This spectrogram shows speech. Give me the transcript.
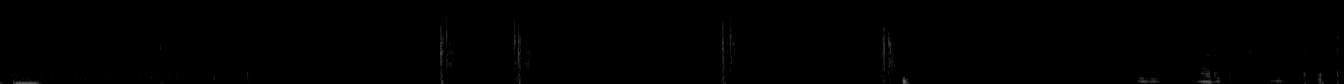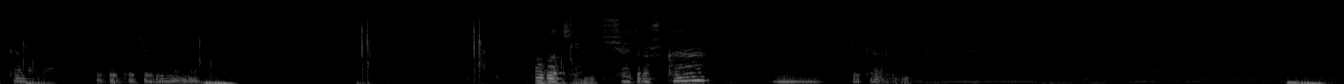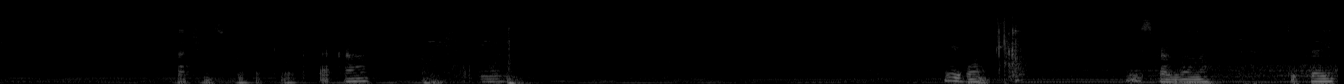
Tego chickena mamy, to podzielimy na... Pogotujemy dzisiaj troszkę. Mm, Piekarnik. Zaciąć sobie takiego ptaka. I włącz. I sprawdzamy. Tutaj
